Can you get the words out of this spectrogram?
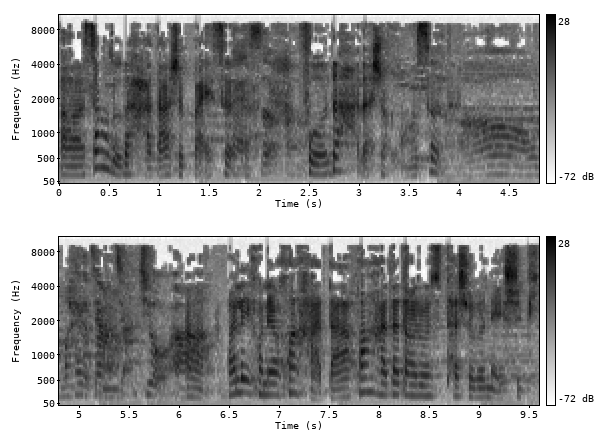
啊，藏族的哈达是白色的，白色，佛的哈达是黄色的。哦。我们还有这样讲究啊！啊，完了以后呢，换哈达，换哈达当中它是个奶食品，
